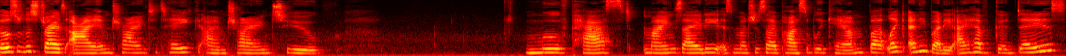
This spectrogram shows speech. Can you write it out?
those are the strides I am trying to take. I'm trying to move past my anxiety as much as I possibly can. But like anybody, I have good days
